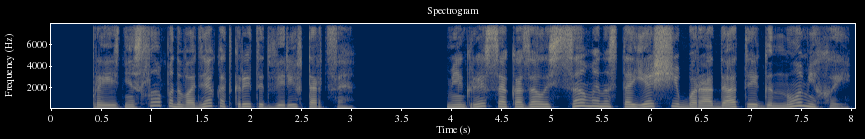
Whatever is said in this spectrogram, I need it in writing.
— произнесла, подводя к открытой двери в торце. Мигресса оказалась самой настоящей бородатой гномихой.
